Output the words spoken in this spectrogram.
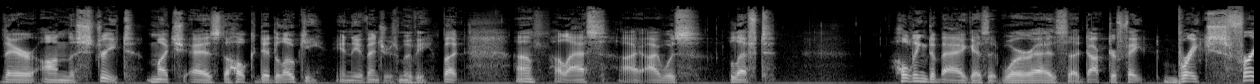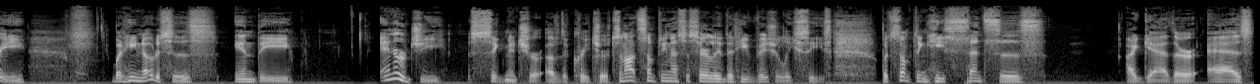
there on the street, much as the Hulk did Loki in the Avengers movie. But uh, alas, I, I, was left holding the bag, as it were, as uh, Dr. Fate breaks free. But he notices in the energy signature of the creature, it's not something necessarily that he visually sees, but something he senses, I gather, as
